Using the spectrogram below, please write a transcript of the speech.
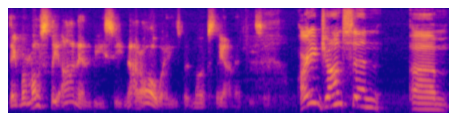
they were mostly on NBC, not always, but mostly on NBC. Arte Johnson, um,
